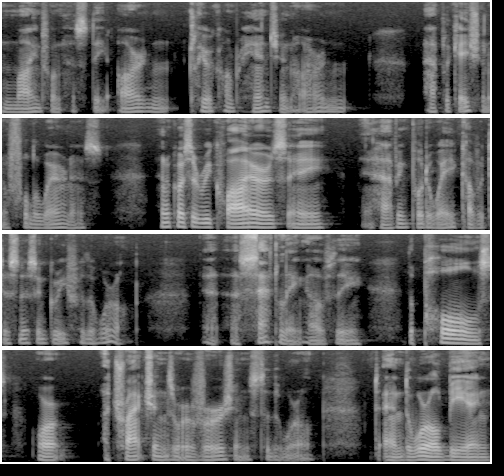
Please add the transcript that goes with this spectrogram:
mindfulness, the ardent clear comprehension, ardent application of full awareness. And of course, it requires a having put away covetousness and grief for the world, a, a settling of the the pulls or attractions or aversions to the world, and the world being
